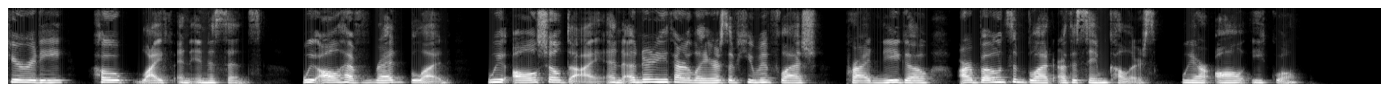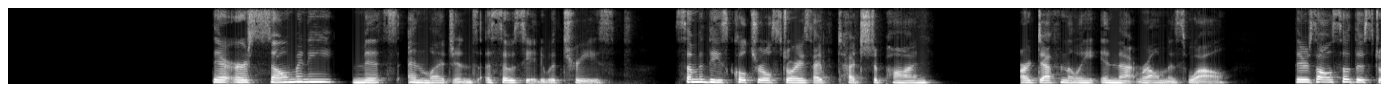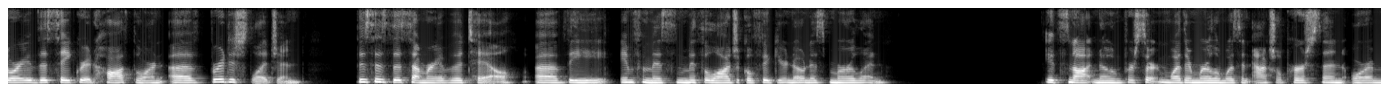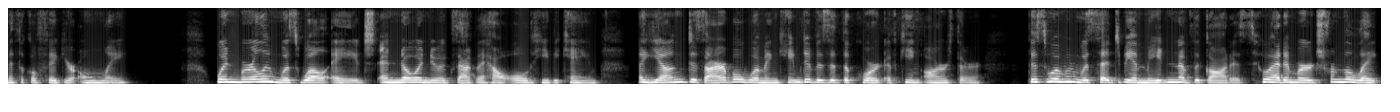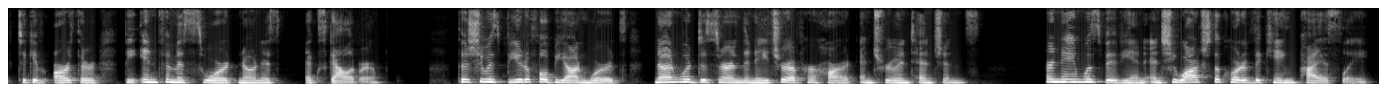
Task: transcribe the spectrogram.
purity, hope, life, and innocence. We all have red blood. We all shall die, and underneath our layers of human flesh, pride, and ego, our bones and blood are the same colors. We are all equal. There are so many myths and legends associated with trees. Some of these cultural stories I've touched upon are definitely in that realm as well. There's also the story of the sacred hawthorn of British legend. This is the summary of the tale of the infamous mythological figure known as Merlin. It's not known for certain whether Merlin was an actual person or a mythical figure only. When Merlin was well aged and no one knew exactly how old he became, a young, desirable woman came to visit the court of King Arthur this woman was said to be a maiden of the goddess who had emerged from the lake to give Arthur the infamous sword known as Excalibur. Though she was beautiful beyond words, none would discern the nature of her heart and true intentions. Her name was Vivian, and she watched the court of the king piously.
